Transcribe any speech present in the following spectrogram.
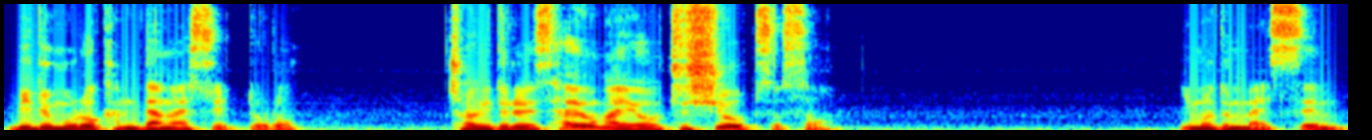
믿음으로 감당할 수 있도록 저희들을 사용하여 주시옵소서. 이 모든 말씀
